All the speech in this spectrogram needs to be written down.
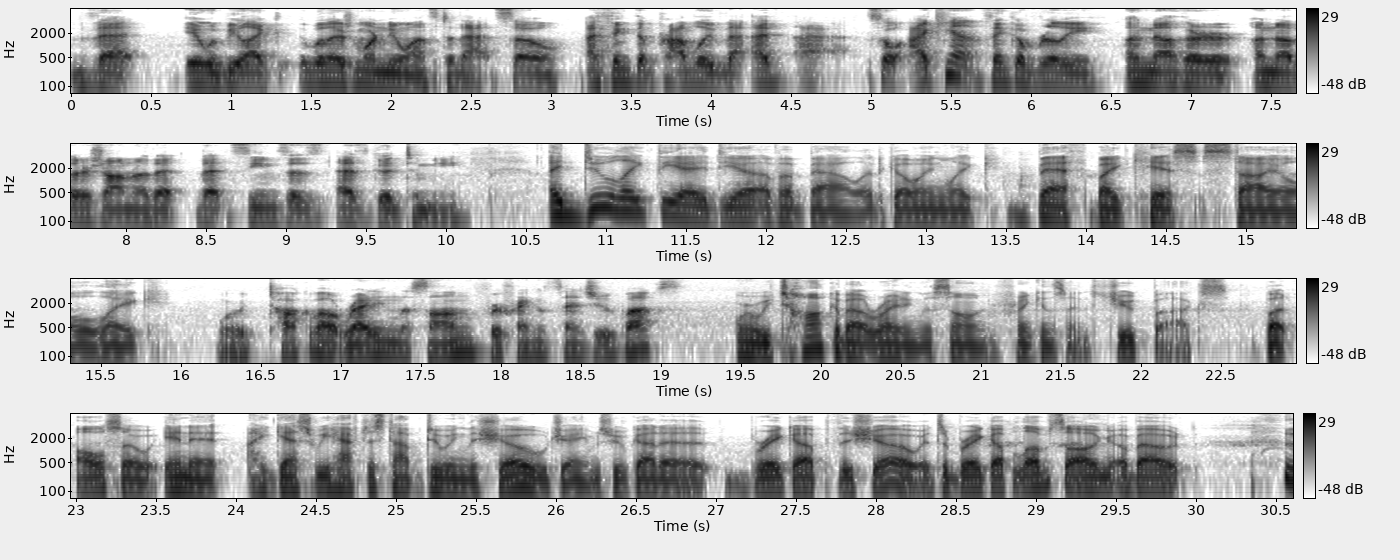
that it would be like well there's more nuance to that. So i think that probably that I, I, so i can't think of really another another genre that that seems as as good to me. I do like the idea of a ballad going like Beth by Kiss style, like where we talk about writing the song for frankenstein's jukebox? where we talk about writing the song for Frankenstein's jukebox. But also in it, I guess we have to stop doing the show, James. We've got to break up the show. It's a breakup love song about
